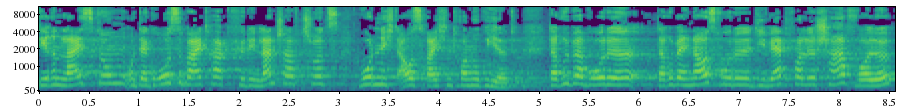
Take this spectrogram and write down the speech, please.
Deren Leistungen und der große Beitrag für den Landschaftsschutz wurden nicht ausreichend honoriert. Darüber, wurde, darüber hinaus wurde die wertvolle Schafwolle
